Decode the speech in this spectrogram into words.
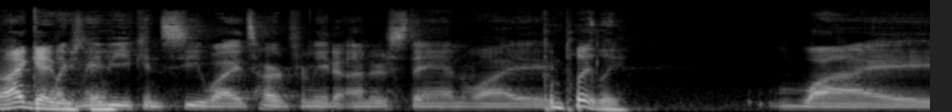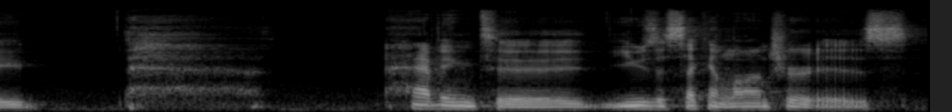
I get like you're maybe you can see why it's hard for me to understand why Completely. why having to use a second launcher is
